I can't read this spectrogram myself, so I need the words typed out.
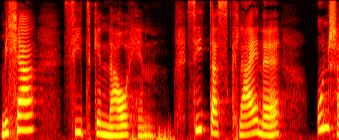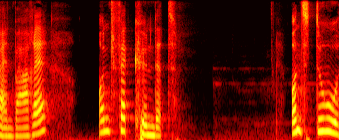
Micha sieht genau hin, sieht das Kleine, Unscheinbare und verkündet. Und du,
